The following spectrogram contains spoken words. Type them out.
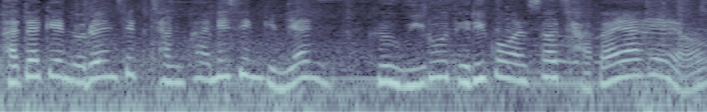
바닥에 노란색 장판이 생기면 그 위로 데리고 와서 잡아야 해요.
